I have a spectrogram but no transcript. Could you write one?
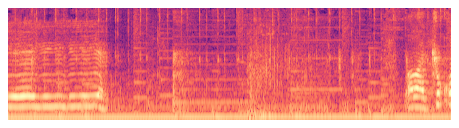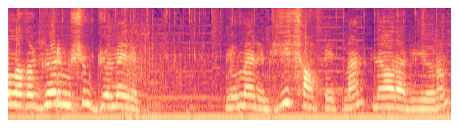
Ye ye ye ye ye ye. Valla çikolata görmüşüm gömerim. Gömerim. Hiç affetmem. Ne ara biliyorum.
